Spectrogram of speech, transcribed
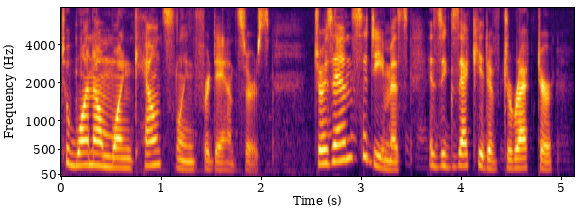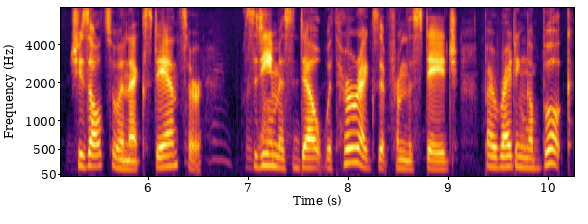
to one on one counseling for dancers. Joysanne Sidimus is executive director. She's also an ex dancer. Sidimus dealt with her exit from the stage by writing a book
